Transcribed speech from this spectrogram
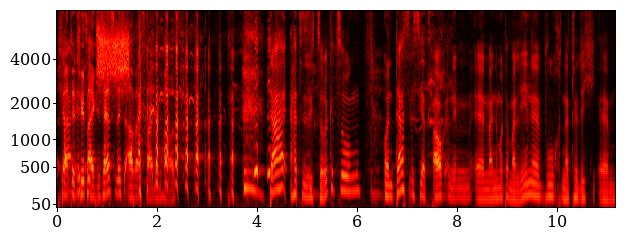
ich da fand den Typ eigentlich hässlich, aber es war in dem Haus. da hat sie sich zurückgezogen und das ist jetzt auch in dem äh, Meine Mutter Marlene Buch natürlich ähm,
